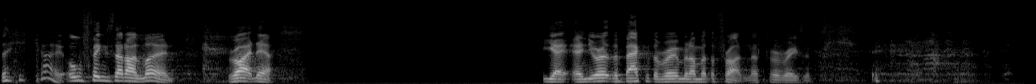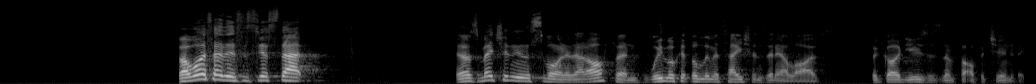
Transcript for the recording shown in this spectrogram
There you go. All things that I learned right now. Yeah, and you're at the back of the room and I'm at the front, and that's for a reason. but I want to say this is just that I was mentioning this morning that often we look at the limitations in our lives but God uses them for opportunity.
